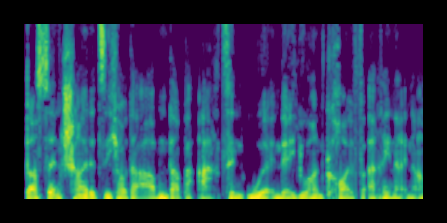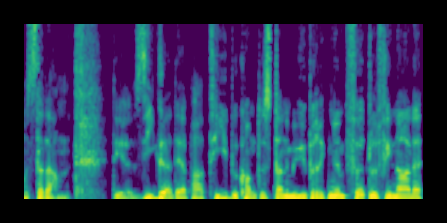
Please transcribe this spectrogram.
Das entscheidet sich heute Abend ab 18 Uhr in der Johann Cruyff Arena in Amsterdam. Der Sieger der Partie bekommt es dann im Übrigen im Viertelfinale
